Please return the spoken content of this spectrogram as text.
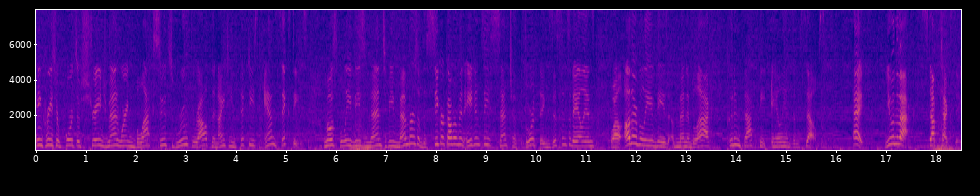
Increased reports of strange men wearing black suits grew throughout the 1950s and 60s. Most believe these men to be members of the secret government agency sent to thwart the existence of aliens, while others believe these men in black could in fact be aliens themselves. Hey, you in the back, stop texting.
